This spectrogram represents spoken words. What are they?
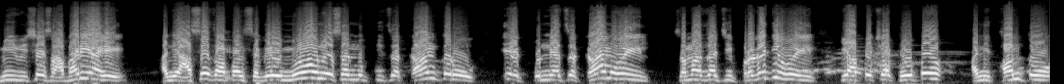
मी विशेष आभारी आहे. आणि असंच आपण सगळे मिळून व्यसनमुक्तीचं काम करू. एक पुण्याचं काम होईल. समाजाची प्रगती होईल ही अपेक्षा ठेवतो आणि थांबतो.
